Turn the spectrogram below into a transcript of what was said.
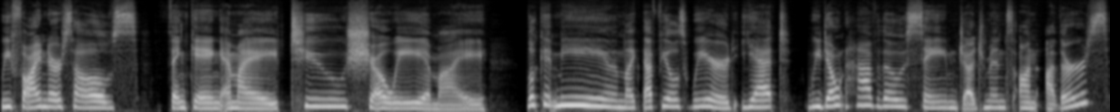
we find ourselves thinking, "Am I too showy? Am I look at me?" And like that feels weird. Yet we don't have those same judgments on others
